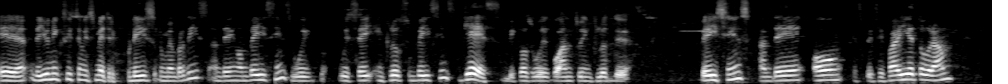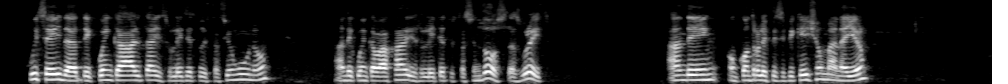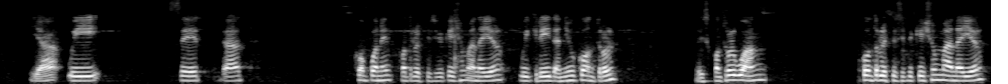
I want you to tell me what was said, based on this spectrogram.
Uh, the Unix system is metric. Please remember this. And then on basins, we we say includes basins. Yes, because we want to include the basins. And then on specify yetogram, we say that the Cuenca Alta is related to Estación 1 and the Cuenca Baja is related to Estación 2. That's great. And then on control specification manager, yeah, we said that component control specification manager, we create a new control. This control one, control specification manager.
